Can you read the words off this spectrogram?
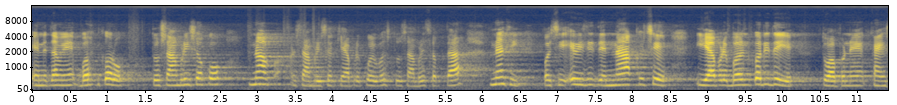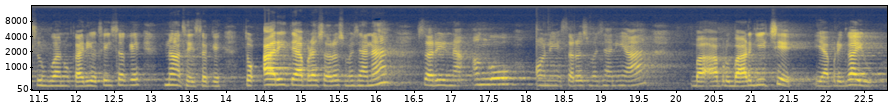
એને તમે બંધ કરો તો સાંભળી શકો. ના સાંભળી શકીએ. આપણે કોઈ વસ્તુ સાંભળી શકતા નથી. પછી એવી રીતે નાક છે એ આપણે બંધ કરી દઈએ તો આપણને કાંઈ સૂંઘવાનું કાર્ય થઈ શકે, ના થઈ શકે. તો આ રીતે આપણા સરસ મજાના શરીરના અંગો અને સરસ મજાની આ આપણું બાળગીત છે એ આપણે ગાયું.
